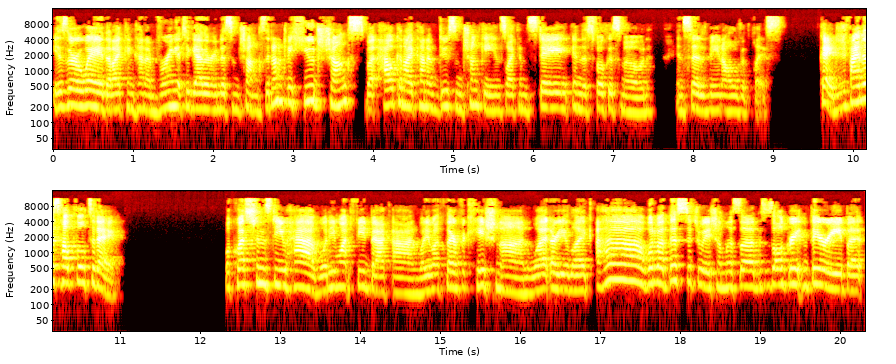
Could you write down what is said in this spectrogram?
is there a way that i can kind of bring it together into some chunks they don't have to be huge chunks but how can i kind of do some chunking so i can stay in this focus mode instead of being all over the place okay did you find this helpful today what questions do you have? What do you want feedback on? What do you want clarification on? What are you like, ah, what about this situation, Lissa? This is all great in theory, but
